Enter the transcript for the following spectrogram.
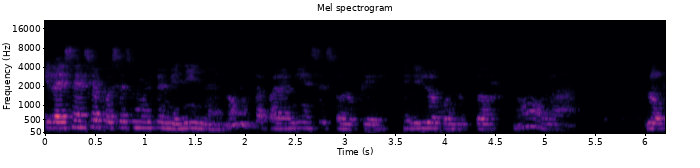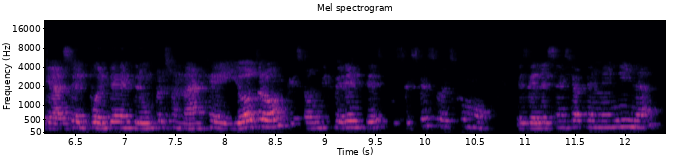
y la esencia pues es muy femenina, ¿no? O sea, para mí es eso lo que el hilo conductor, ¿no? lo que hace el puente entre un personaje y otro, que son diferentes, pues es eso, es como desde la esencia femenina,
